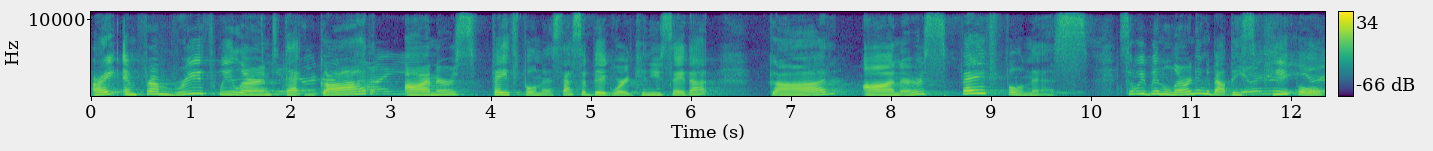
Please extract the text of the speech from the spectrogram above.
All right, and from Ruth, we learned that God honors faithfulness. That's a big word. Can you say that? God honors faithfulness. So we've been learning about these people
